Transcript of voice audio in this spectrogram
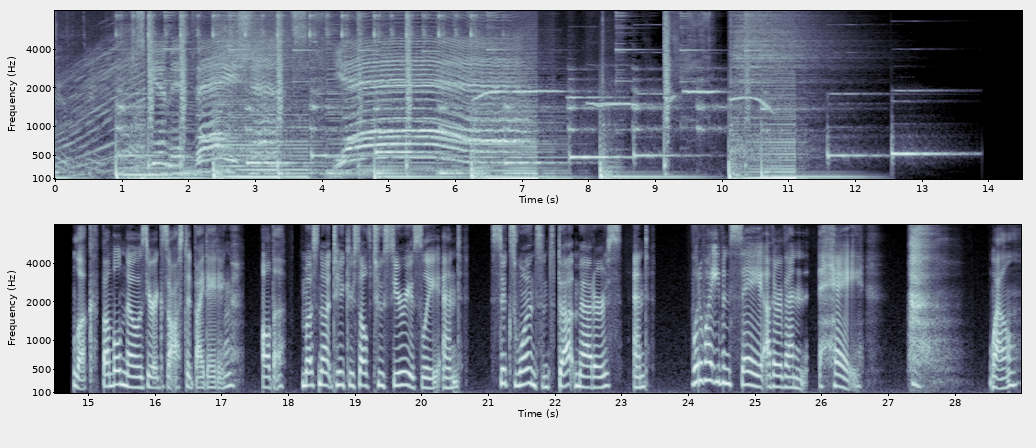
two, three. Just give me patience, yeah. Look, Bumble knows you're exhausted by dating. All the must not take yourself too seriously and 6 1 since that matters. And what do I even say other than hey? well,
